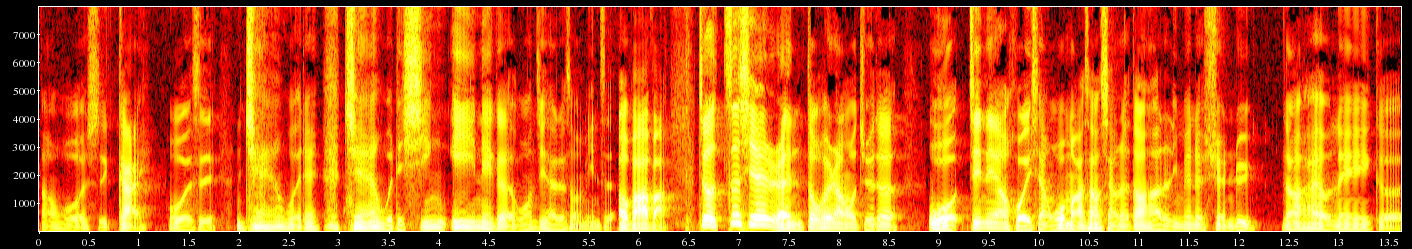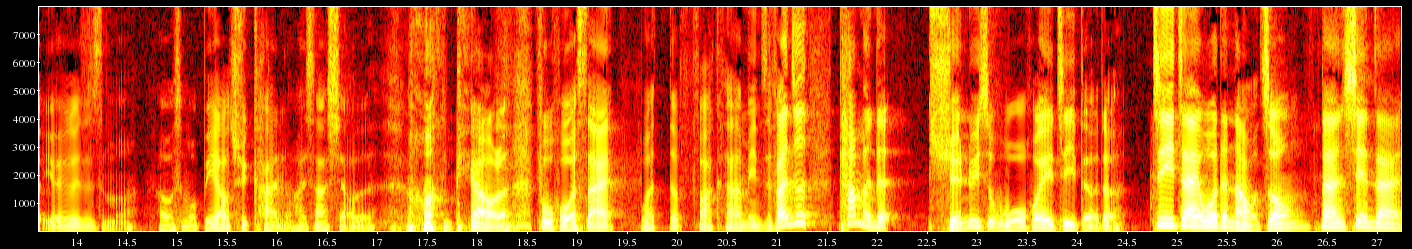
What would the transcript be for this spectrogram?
然后或者是盖。或者是牵我的牵我的心意，那个忘记他叫什么名字。哦，爸爸，就这些人都会让我觉得，我今天要回想，我马上想得到他的里面的旋律，然后还有那个有一个是什么，还有什么？不要去看哦，还是他小的？忘掉了，复活赛，what the fuck，他的名字，反正就是他们的旋律是我会记得的，记在我的脑中，但现在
